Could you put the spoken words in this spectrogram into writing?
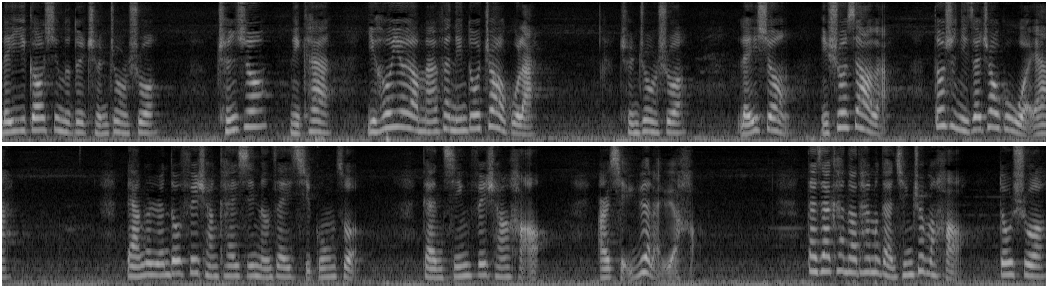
雷毅高兴地对陈仲说：“陈兄，你看，以后又要麻烦您多照顾啦。”陈仲说：“雷兄，你说笑了，都是你在照顾我呀。”两个人都非常开心能在一起工作，感情非常好，而且越来越好。大家看到他们感情这么好，都说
